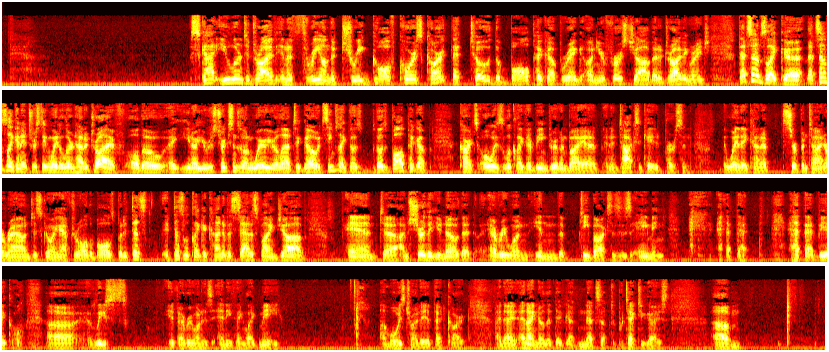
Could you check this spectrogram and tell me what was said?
Scott, you learned to drive in a three on the tree golf course cart that towed the ball pickup rig on your first job at a driving range. That sounds like uh, that sounds like an interesting way to learn how to drive. Although uh, you know your restrictions on where you're allowed to go, it seems like those those ball pickup carts always look like they're being driven by a, an intoxicated person. The way they kind of serpentine around, just going after all the balls. But it does it does look like a kind of a satisfying job and uh, I'm sure that you know that everyone in the tee boxes is aiming at that at that vehicle. Uh, at least if everyone is anything like me, I'm always trying to hit that cart, and I and I know that they've got nets up to protect you guys. Um,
